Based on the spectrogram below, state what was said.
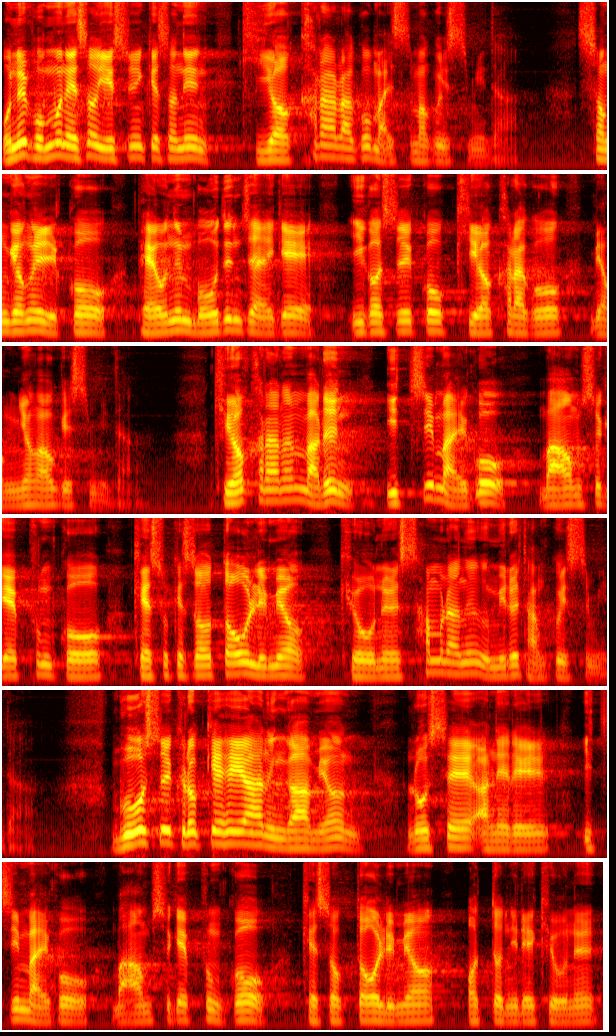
오늘 본문에서 예수님께서는 기억하라라고 말씀하고 있습니다. 성경을 읽고 배우는 모든 자에게 이것을 꼭 기억하라고 명령하고 계십니다. 기억하라는 말은 잊지 말고 마음속에 품고 계속해서 떠올리며 교훈을 삼으라는 의미를 담고 있습니다. 무엇을 그렇게 해야 하는가 하면 롯의 아내를 잊지 말고 마음속에 품고 계속 떠올리며 어떤 일의 교훈을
